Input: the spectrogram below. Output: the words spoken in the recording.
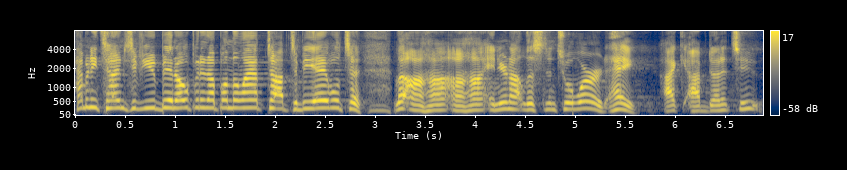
How many times have you been opening up on the laptop to be able to, uh huh, uh huh, and you're not listening to a word? Hey, I, I've done it too.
